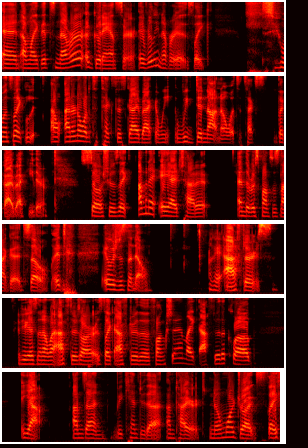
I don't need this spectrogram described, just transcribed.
And I'm like, it's never a good answer. It really never is. Like, she wants like I, I don't know what to text this guy back and we we did not know what to text the guy back either so she was like i'm gonna ai chat it and the response was not good. So it it was just a no. Okay, afters. If you guys don't know what afters are, it's like after the function, like after the club. Yeah, I'm done. We can't do that. I'm tired. No more drugs. Like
